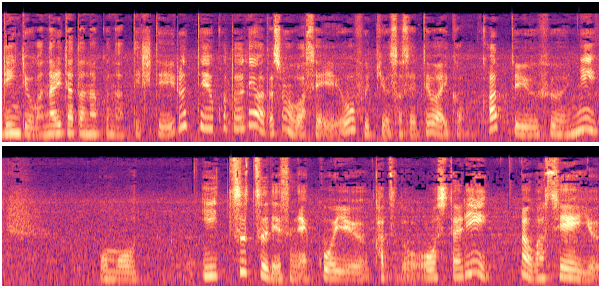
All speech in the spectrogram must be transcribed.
林業が成り立たなくなってきているっていうことで私も和製油を普及させてはいかがかというふうに思いつつですねこういう活動をしたり、まあ、和製油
